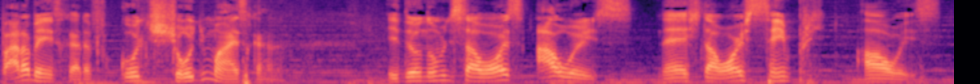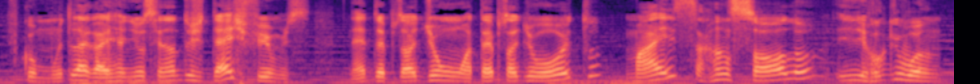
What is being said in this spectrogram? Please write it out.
Parabéns, cara. Ficou show demais, cara. E deu o nome de Star Wars Always, né? Star Wars sempre, Always. Ficou muito legal. Ele reuniu cena dos 10 filmes, né? Do episódio 1 até o episódio 8, mais Han Solo e Rogue One.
